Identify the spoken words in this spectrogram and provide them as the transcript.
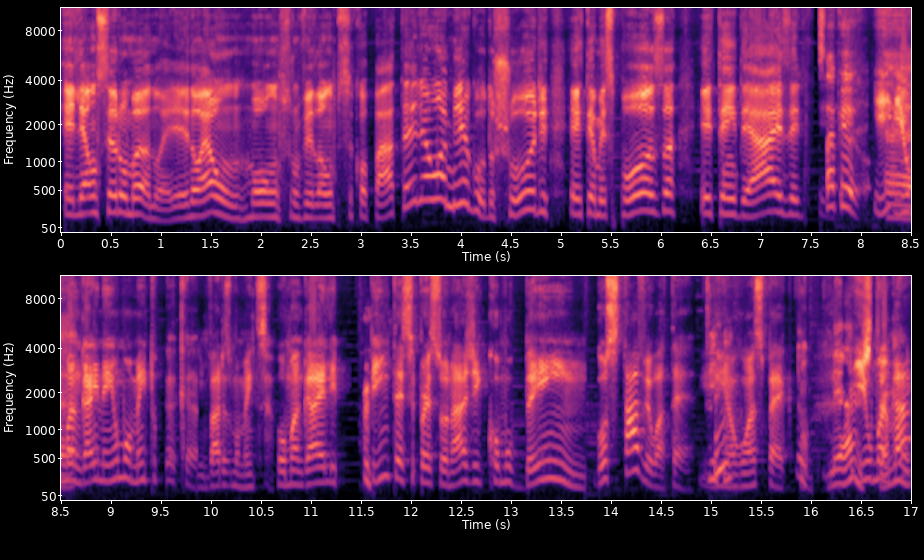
ele é um ser humano. Ele não é um monstro, um vilão, um psicopata, ele é um amigo do Shuri, ele tem uma esposa, ele tem ideais, ele... Sabe? E, é, e o mangá em nenhum momento, em vários momentos, o mangá ele pinta esse personagem como bem gostável até, em algum aspecto. é E o mangá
